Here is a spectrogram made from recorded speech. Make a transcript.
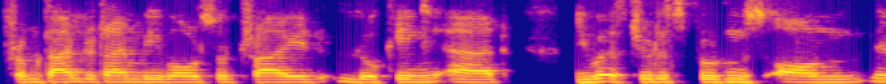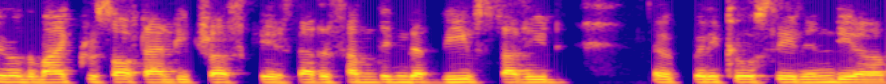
From time to time, we've also tried looking at US jurisprudence on you know the Microsoft antitrust case. That is something that we've studied uh, very closely in India,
